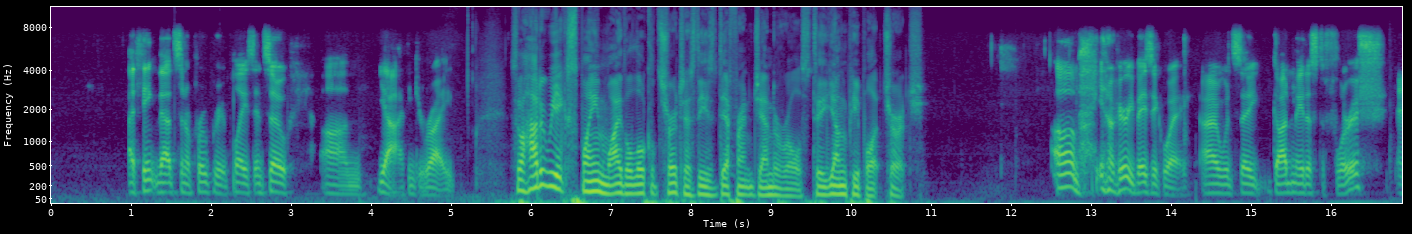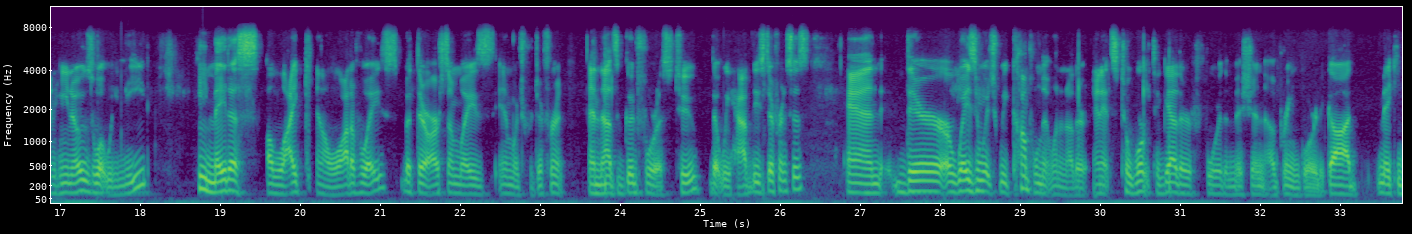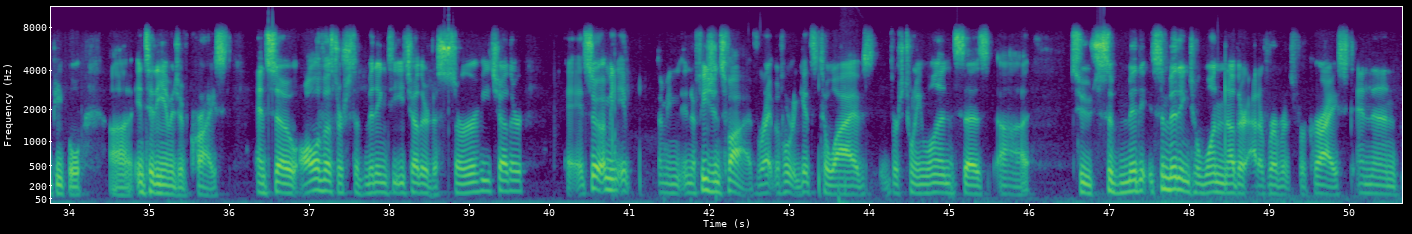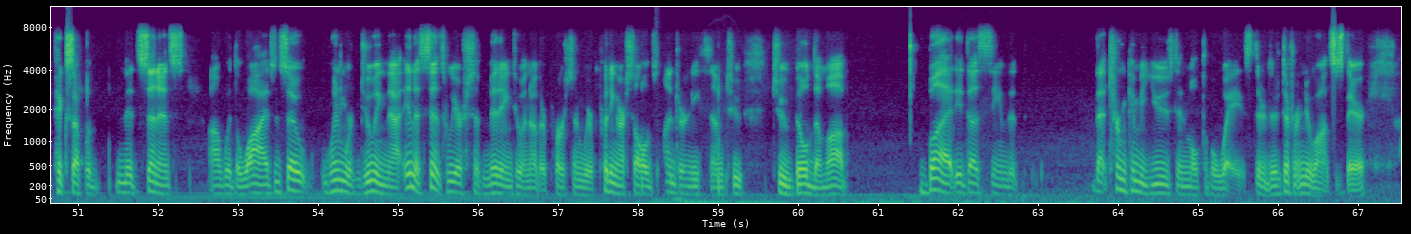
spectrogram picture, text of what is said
I think that's an appropriate place, and so um, yeah, I think you're right. So, how do we explain why the local church has these different gender roles to young people at church? Um, in a very basic way, I would say God made us to flourish, and He knows what we need. He made us alike in a lot of ways, but there are some ways in which we're different and that's good for us too that we have these differences. And there are ways in which we complement one another and it's to work together for the mission of bringing glory to god making people uh, into the image of christ. And so all of us are submitting to each other to serve each other. And so i mean it, i mean in ephesians 5 right before it gets to wives verse 21 says uh, to submit submitting to one another out of reverence for christ and then picks up with mid sentence uh, with the wives. And so when we're doing that, in a sense, we are submitting to another person. We're putting ourselves underneath them to to build them up. But it does seem that that term can be used in multiple ways. There, there's different nuances there.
